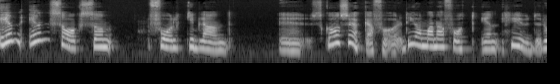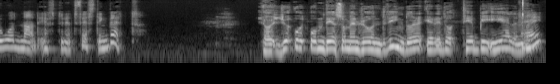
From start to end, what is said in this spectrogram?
En, en sak som folk ibland eh, ska söka för det är om man har fått en hudrodnad efter ett fästingbett. Ja, om det är som en rund ring, då är, det då TBE eller nej? Nej,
